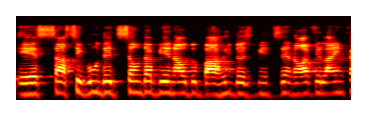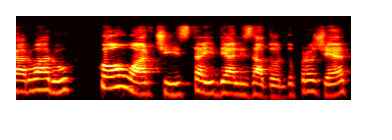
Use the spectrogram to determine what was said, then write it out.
essa segunda edição da Bienal do Barro em 2019, lá em Caruaru, com o artista idealizador do projeto,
